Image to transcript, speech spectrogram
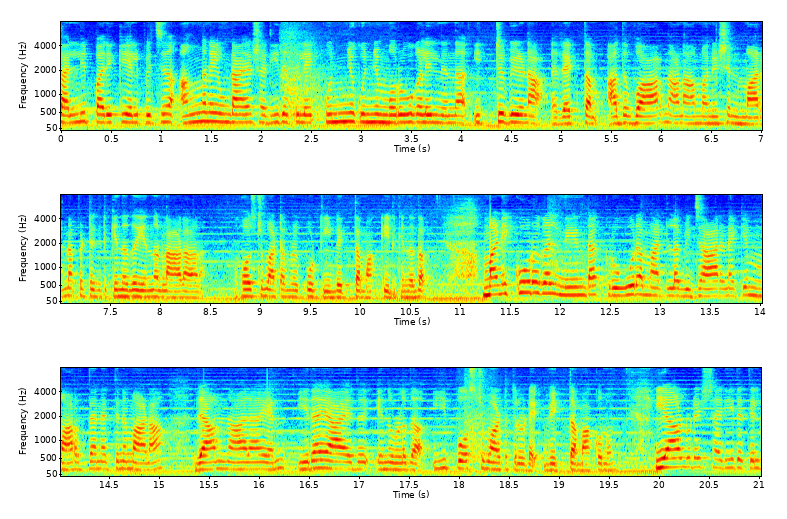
തല്ലി പരിക്കേൽപ്പിച്ച് അങ്ങനെയുണ്ടായ ശരീരത്തിലെ കുഞ്ഞു കുഞ്ഞു മുറിവുകളിൽ നിന്ന് ഇറ്റുവീണ രക്തം അത് വാർന്നാണ് ആ മനുഷ്യൻ മരണപ്പെട്ടിരിക്കുന്നത് എന്നുള്ളതാണ് പോസ്റ്റ്മോർട്ടം റിപ്പോർട്ടിൽ വ്യക്തമാക്കിയിരിക്കുന്നത്. മണിക്കൂറുകൾ നീണ്ട ക്രൂരമായിട്ടുള്ള വിചാരണയ്ക്കും മർദ്ദനത്തിനുമാണ് രാം നാരായൺ ഇരയായത് എന്നുള്ളത് ഈ പോസ്റ്റ്മോർട്ടത്തിലൂടെ വ്യക്തമാക്കുന്നു. ഇയാളുടെ ശരീരത്തിൽ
